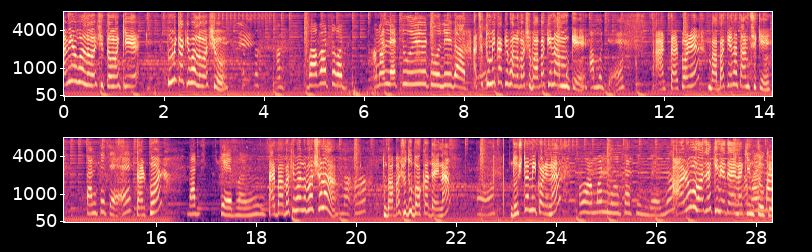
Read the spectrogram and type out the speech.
আমিও ভালোবাসি তোমাকে। তুমি কাকে ভালোবাসো? বাবা তো আমার তুই তুলি রাত আচ্ছা তুমি কাকে ভালোবাসো বাবাকে না আম্মুকে? আমুতে আর তারপরে বাবাকে না তামসিকে কানতেতে তারপর? পারো আর বাবাকে ভালোবাসো না? বাবা শুধু বকা দেয় না? দুষ্টামি করে না? ও আমার মোটা কিনবে না? আরও মজা কিনে দেয় না কিন্তু ওকে।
